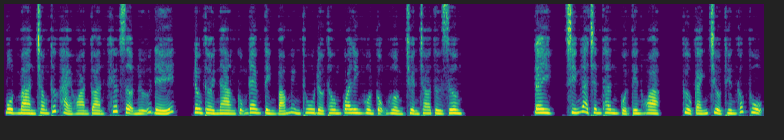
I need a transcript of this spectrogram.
một màn trong thức hải hoàn toàn khiếp sợ nữ đế, đồng thời nàng cũng đem tình báo mình thu được thông qua linh hồn cộng hưởng truyền cho Từ Dương. Đây, chính là chân thân của tiên hoa, cửu cánh triều thiên gốc thụ.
